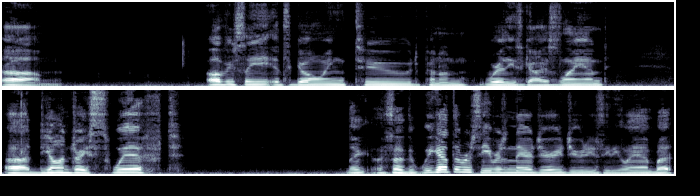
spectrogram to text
Um, obviously, it's going to depend on where these guys land. Uh, D'Andre Swift. Like I said, we got the receivers in there, Jerry Jeudy, CeeDee Lamb, but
